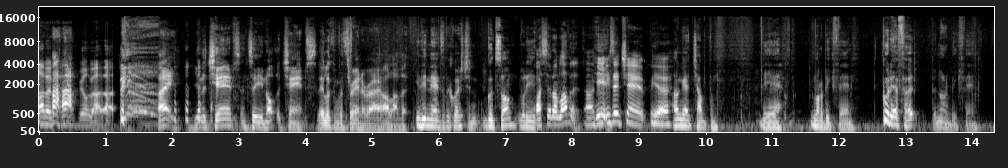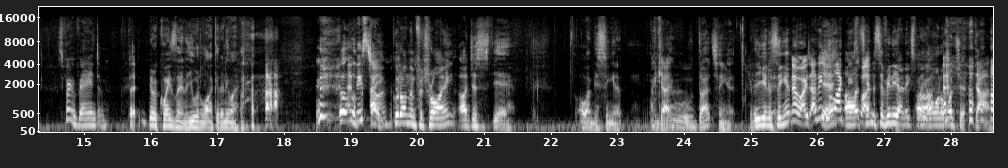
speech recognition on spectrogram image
I don't know how I feel about that. hey, you're the champs until you're not the champs. They're looking for three in a row. I love it. You didn't answer the question. Good song. What do you? I said I love it. Okay. He said champ, yeah. I'm going to chump them. Yeah, not a big fan. Good effort, but not a big fan. It's very random, but You're a Queenslander. You wouldn't like it anyway. at this hey, good on them for trying. I just, yeah, I won't be singing it. Okay, well, don't sing it. Are you going to sing it? No worries. I think Yeah. you'll like All this oh, right, one. send us a video next week. I want to watch it. Done.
